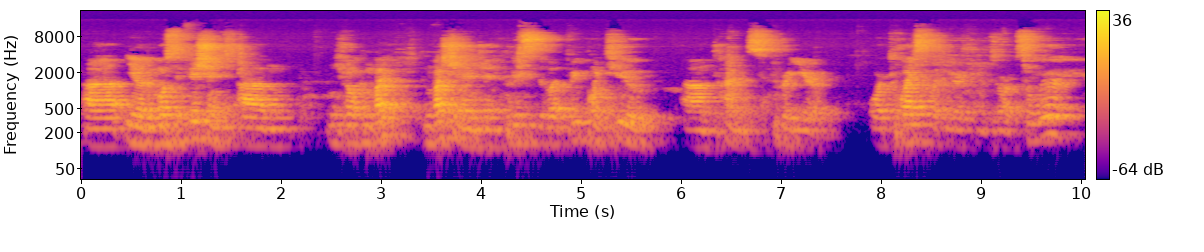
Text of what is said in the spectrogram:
uh, you know, the most efficient um, internal combustion engine produces about 3.2 um, tons per year, or twice what the Earth can absorb. So we're,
